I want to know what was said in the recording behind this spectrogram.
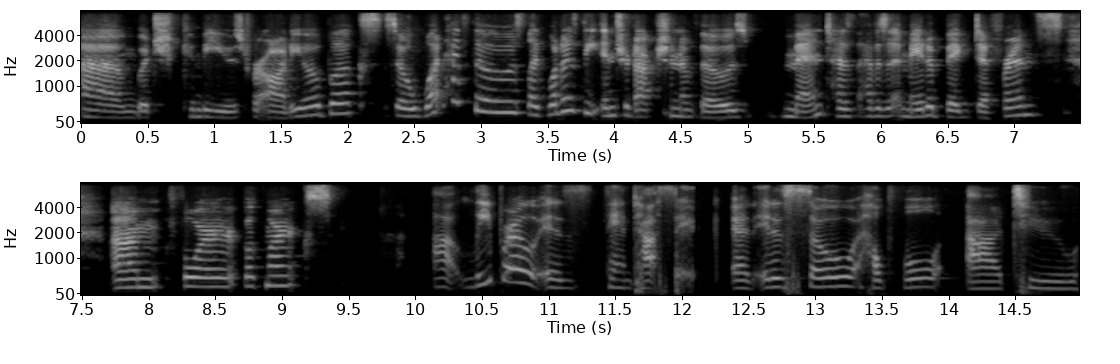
um, which can be used for audiobooks. So what have those like? What has the introduction of those meant? Has has it made a big difference um, for bookmarks? Uh, Libro is fantastic, and it is so helpful uh, to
